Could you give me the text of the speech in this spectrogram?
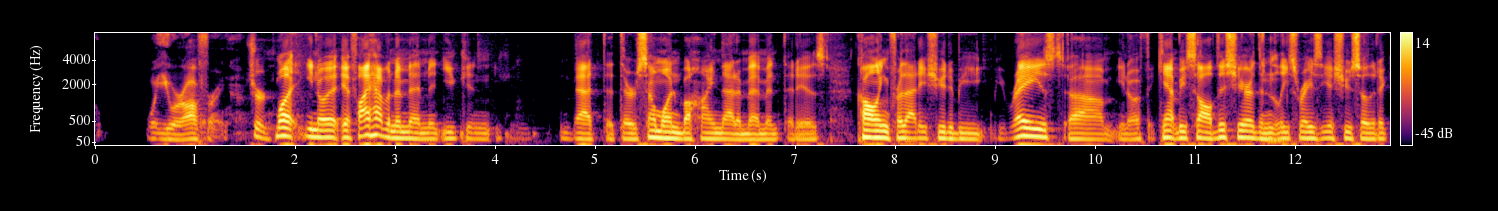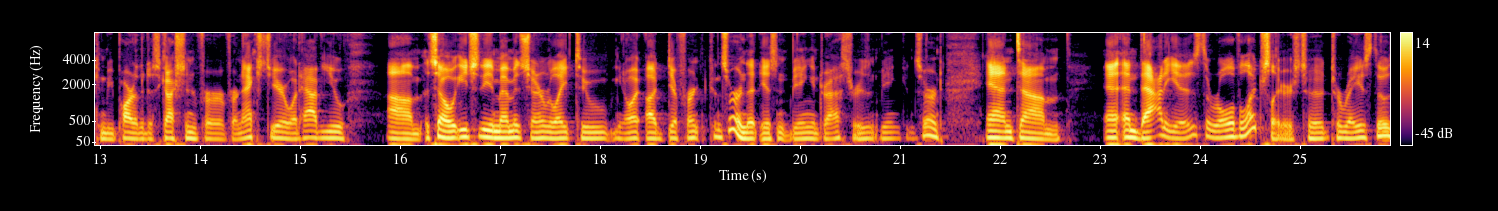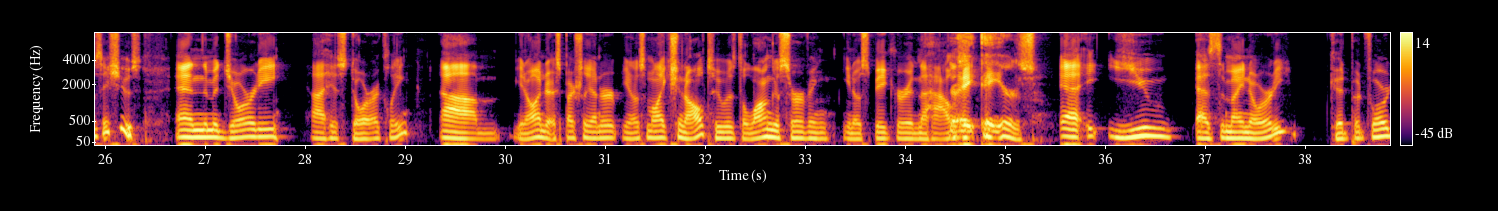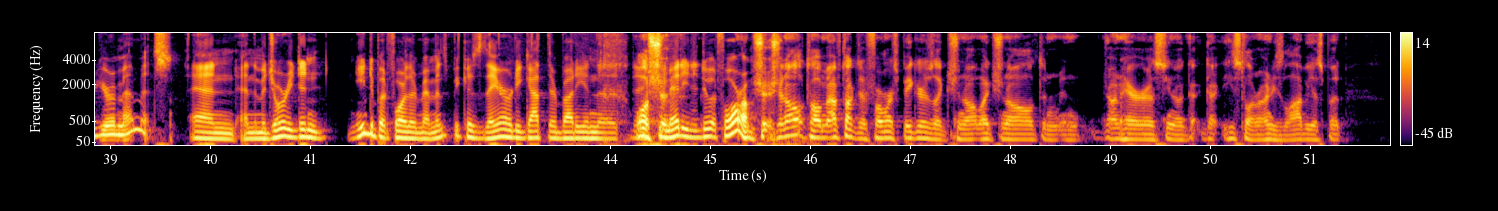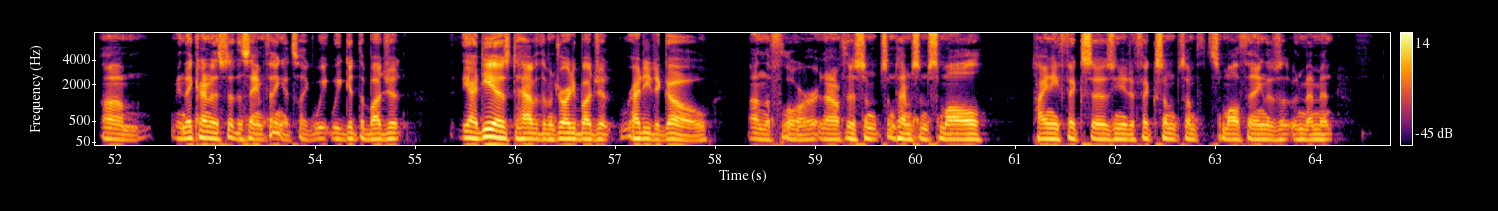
what you were offering? Sure. Well, you know, if I have an amendment, you can, you can bet that there's someone behind that amendment that is calling for that issue to be, be raised. Um, you know, if it can't be solved this year, then at least raise the issue so that it can be part of the discussion for, for next year, what have you. Um, so each of the amendments generally relate to you know a, a different concern that isn't being addressed or isn't being concerned, and um, and, and that is the role of legislators to to raise those issues. And the majority uh, historically um, you know, under especially under you know someone like Chenault, who was the longest serving you know speaker in the House. Eight, eight years. Uh, you, as the minority, could put forward your amendments, and and the majority didn't need to put forward their amendments because they already got their buddy in the, the Well, committee to do it for them. Ch- Chenault told me I've talked to former speakers like Chenault, Mike Chenault, and, and John Harris. You know, got, got, he's still around. He's a lobbyist, but um, I mean, they kind of said the same thing. It's like we, we get the budget. The idea is to have the majority budget ready to go on the floor. Now, if there's some sometimes some small, tiny fixes, you need to fix some some small thing. There's an amendment.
